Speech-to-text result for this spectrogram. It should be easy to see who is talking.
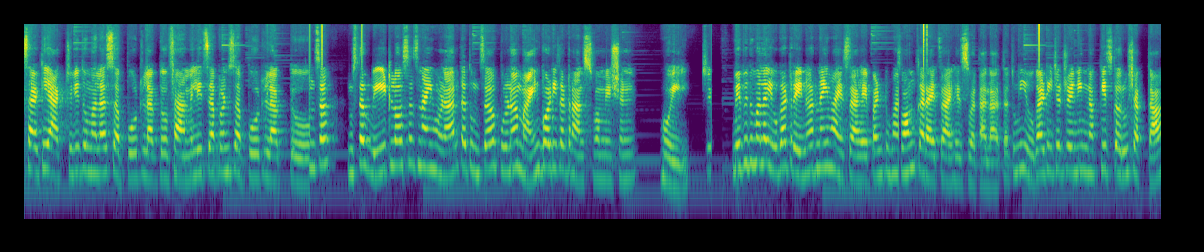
Speaker 1: साठी ऍक्च्युली तुम्हाला सपोर्ट लागतो फॅमिलीचा पण सपोर्ट लागतो. तुमचं नुसतं वेट लॉसच नाही होणार तर तुमचं पूर्ण माइंड बॉडीचं ट्रान्सफॉर्मेशन होईल. मे बी तुम्हाला योगा ट्रेनर नाही व्हायचं आहे पण तुम्हाला फॉर्म करायचं आहे स्वतःला. तर तुम्ही योगा टीचर ट्रेनिंग नक्कीच करू शकता.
